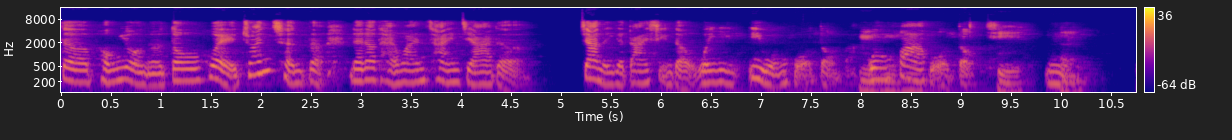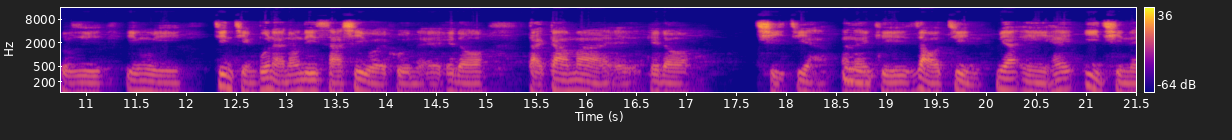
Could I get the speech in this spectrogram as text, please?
的朋友呢，都会专程的来到台湾参加的这样的一个大型的文艺艺文活动吧，嗯文化活动。是，嗯嗯，就是因为进前本来拢伫三四月份的迄落大家嘛的迄落起价，安尼嗯去绕境，免因为迄疫情的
